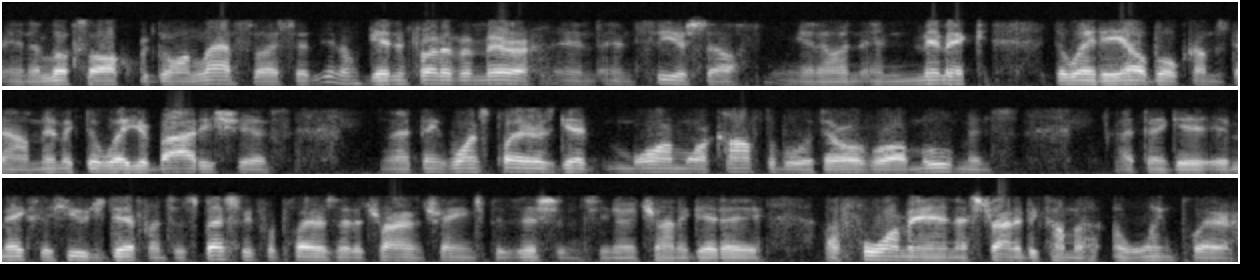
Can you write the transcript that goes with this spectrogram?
and it looks awkward going left. So I said, you know, get in front of a mirror and, and see yourself, you know, and, and mimic the way the elbow comes down, mimic the way your body shifts, and I think once players get more and more comfortable with their overall movements, I think it, it makes a huge difference, especially for players that are trying to change positions. You know, trying to get a a four man that's trying to become a, a wing player,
